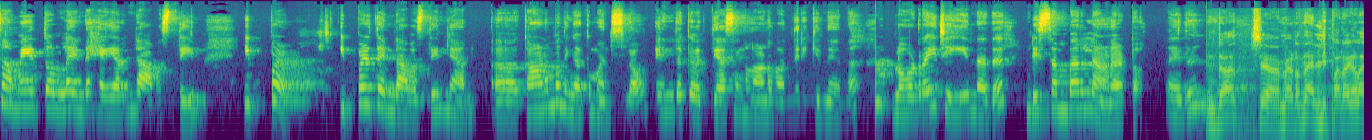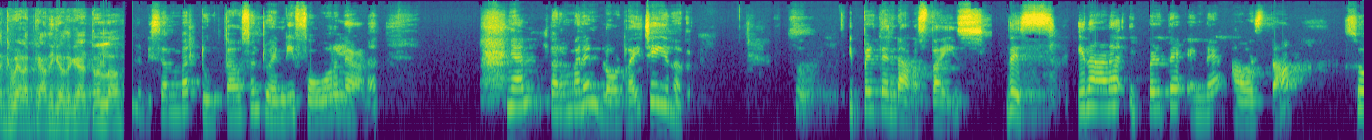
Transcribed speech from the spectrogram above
സമയത്തുള്ള എന്റെ ഹെയറിന്റെ അവസ്ഥയും ഇപ്പോൾ ഇപ്പോഴത്തെ എന്റെ അവസ്ഥയും ഞാൻ കാണുമ്പോൾ നിങ്ങൾക്ക് മനസ്സിലാവും എന്തൊക്കെ വ്യത്യാസങ്ങളാണ് വന്നിരിക്കുന്നതെന്ന്. ബ്ലോ ഡ്രൈ ചെയ്യുന്നത് ഡിസംബറിലാണ് കേട്ടോ. അതായത് മേഡം അല്ലിപ്പടകളാക്കി വിളക്കാതിരിക്കുന്നത് കേട്ടല്ലോ. ഡിസംബർ ടൂ തൗസൻഡ് ട്വന്റി ഫോറിലാണ് ഞാൻ പെർമനന്റ് ബ്ലോ ഡ്രൈ ചെയ്യുന്നത്. സോ ഇപ്പോഴത്തെ എന്റെ അവസ്ഥ ഈസ് ദിസ് ഇതാണ് ഇപ്പോഴത്തെ എന്റെ അവസ്ഥ. സോ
